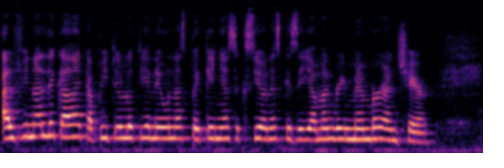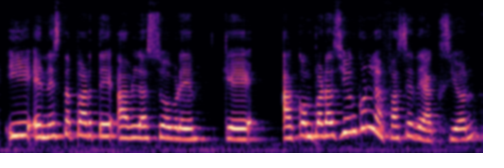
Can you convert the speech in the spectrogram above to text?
al final de cada capítulo tiene unas pequeñas secciones que se llaman Remember and Share. Y en esta parte habla sobre que a comparación con la fase de acción,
